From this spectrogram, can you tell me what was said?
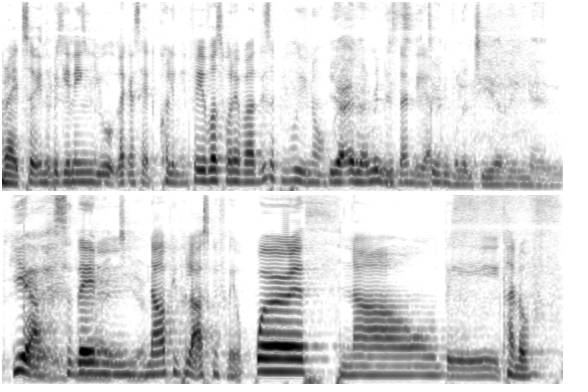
Right. So in the Makes sense, beginning, yeah. you, like I said, calling in favors, whatever. These are people you know. Yeah, and I mean, This, it's, that, and the it's even volunteering and Yeah. So then right, yeah. now people are asking for their worth. Now the kind of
